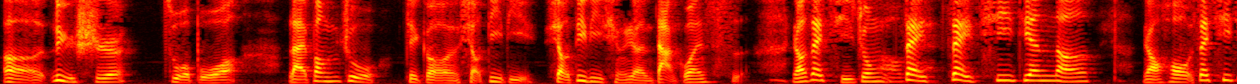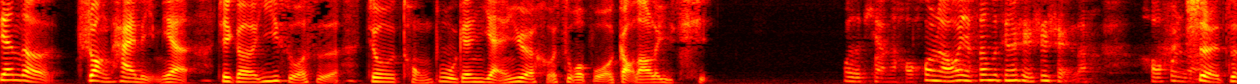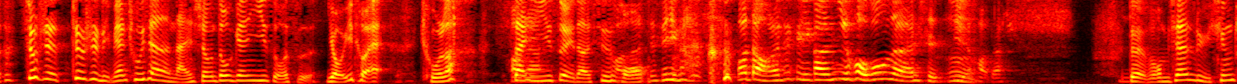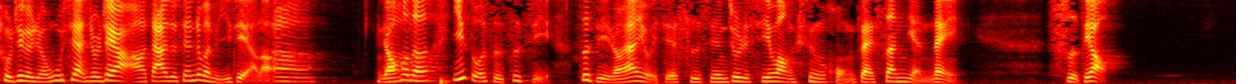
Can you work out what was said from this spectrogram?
呃律师佐伯来帮助。这个小弟弟、小弟弟情人打官司，然后在其中，在在期间呢，然后在期间的状态里面，这个伊索斯就同步跟颜月和佐伯搞到了一起。我的天呐，好混乱，我也分不清谁是谁了，好混乱。是，就就是就是里面出现的男生都跟伊索斯有一腿，除了。三十一岁的信宏，这是一个 我懂了，这是一个逆后宫的神剧。好的，对，我们先捋清楚这个人物线，就是这样啊，大家就先这么理解了。嗯，然后呢，伊索子自己自己仍然有一些私心，就是希望信宏在三年内死掉。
